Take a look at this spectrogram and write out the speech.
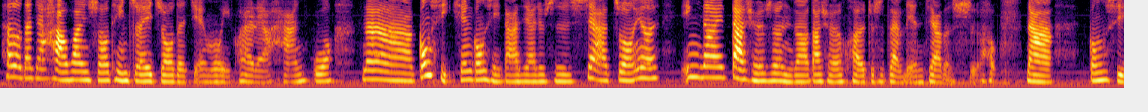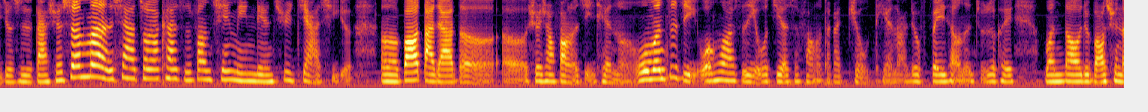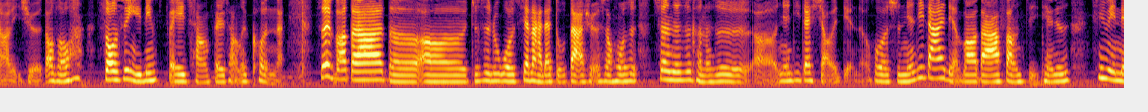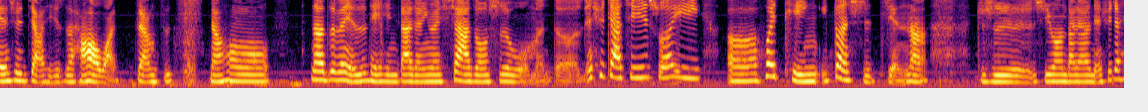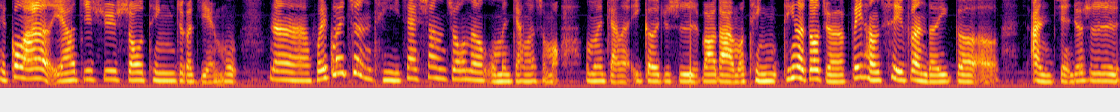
Hello，大家好，欢迎收听这一周的节目，一块聊韩国。那恭喜，先恭喜大家，就是下周，因为应该大学生，你知道，大学生快乐就是在连假的时候，那。恭喜，就是大学生们下周要开始放清明连续假期了。呃，不知道大家的呃学校放了几天呢？我们自己文化是，我记得是放了大概九天啦，就非常的久，就可以玩到就不知道去哪里去了。到时候 收信一定非常非常的困难，所以不知道大家的呃，就是如果现在还在读大学生，或者是甚至是可能是呃年纪再小一点的，或者是年纪大一点，不知道大家放几天，就是清明连续假期，就是好好玩这样子，然后。那这边也是提醒大家，因为下周是我们的连续假期，所以呃会停一段时间。那就是希望大家连续假期过完了，也要继续收听这个节目。那回归正题，在上周呢，我们讲了什么？我们讲了一个，就是不知道大家有没有听听了之后觉得非常气愤的一个案件，就是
